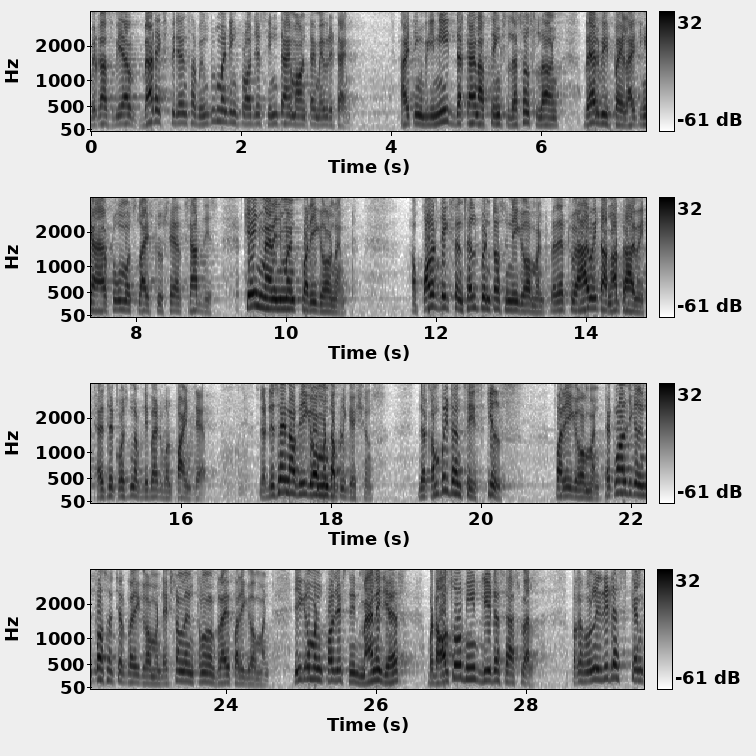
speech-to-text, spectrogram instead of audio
because we have bad experience of implementing projects in time, on time, every time. I think we need the kind of things, lessons learned, where we fail. I think I have two more slides to share, share this. Change management for e-government. Uh, politics and self-interest in e-government, whether to have it or not to have it, that's a question of debatable point there. The design of e-government applications, the competency, skills for e-government, technological infrastructure for e-government, external and internal drive for e-government. E-government projects need managers, but also need leaders as well, because only leaders can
